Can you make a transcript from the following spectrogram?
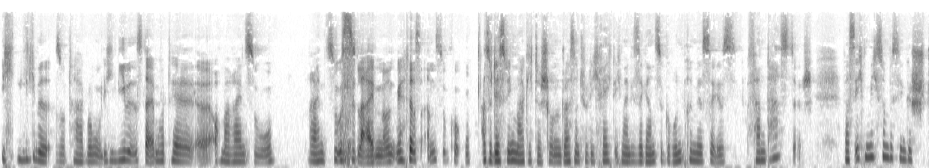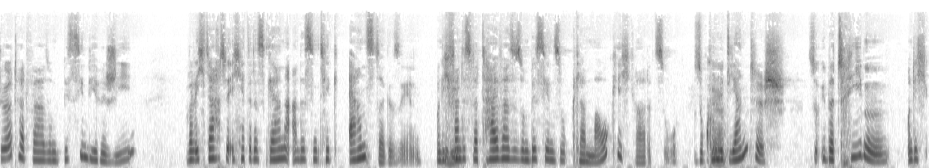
Ich liebe so Tagungen und ich liebe es da im Hotel äh, auch mal rein zu reinzusliden und mir das anzugucken. Also deswegen mag ich das schon. Und du hast natürlich recht. Ich meine, diese ganze Grundprämisse ist fantastisch. Was ich mich so ein bisschen gestört hat, war so ein bisschen die Regie, weil ich dachte, ich hätte das gerne alles einen Tick ernster gesehen. Und ich mhm. fand, es war teilweise so ein bisschen so klamaukig geradezu, so komödiantisch, ja. so übertrieben. Und ich,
